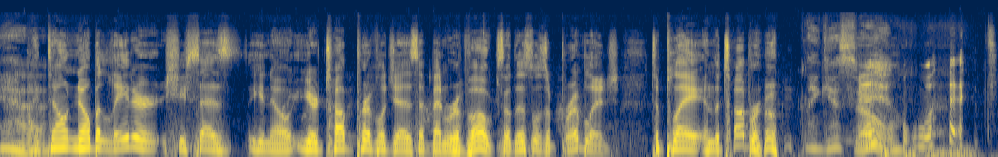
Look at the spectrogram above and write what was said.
Yeah. I don't know, but later she says, you know, your tub privileges have been revoked. So this was a privilege to play in the tub room. I guess so. what?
